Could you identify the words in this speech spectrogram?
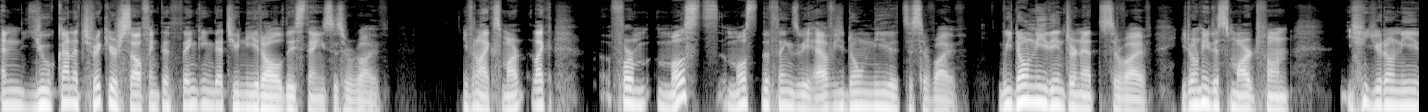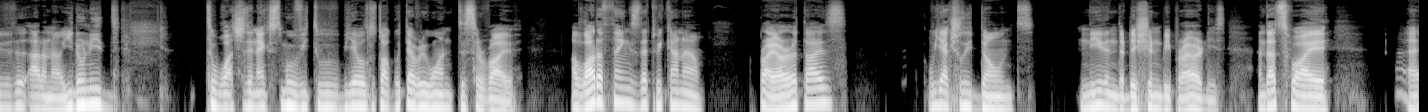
and you kind of trick yourself into thinking that you need all these things to survive even like smart like for most most of the things we have you don't need it to survive. We don't need internet to survive. You don't need a smartphone. You don't need i don't know you don't need to watch the next movie to be able to talk with everyone to survive. A lot of things that we kind of prioritize we actually don't need and that they shouldn't be priorities. And that's why uh,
